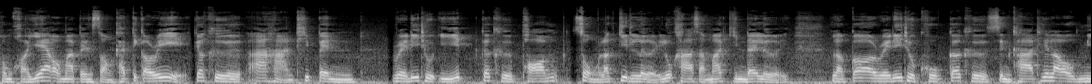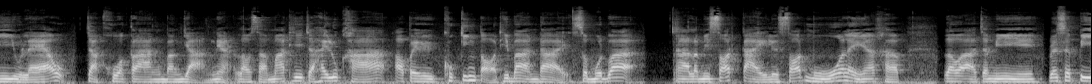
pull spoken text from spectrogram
ผมขอแยกออกมาเป็น2 Category ก็คืออาหารที่เป็น ready to eat ก็คือพร้อมส่งแล้วกินเลย ลูกค้าสามารถกินได้เลย แล้วก็ ready to cook ก็คือสินค้าที่เรามีอยู่แล้ว จากครัวกลางบางอย่างเนี่ย เราสามารถที่จะให้ลูกค้าเอาไปคุกกิ้งต่อที่บ้านได้ สมมุติว่าอ่าเรามีซอสไก่หรือซอสหมูอะไรเงี้ยครับเราอาจจะมีเรซิปี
